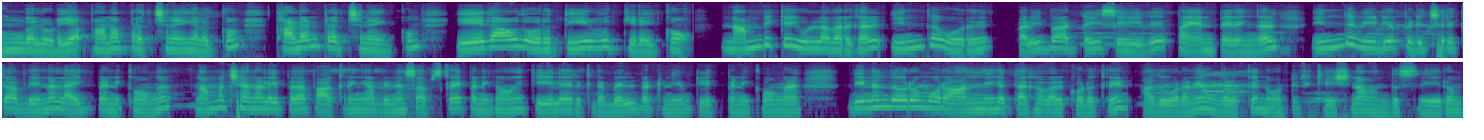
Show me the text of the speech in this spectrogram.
உங்களுடைய பணப்பிரச்சனைகளுக்கும் கடன் பிரச்சனைக்கும் ஏதாவது ஒரு தீர்வு கிடைக்கும். நம்பிக்கை உள்ளவர்கள் இந்த ஒரு வழிபாட்டை செய்து பயன்பெறுங்கள். இந்த வீடியோ பிடிச்சிருக்கு அப்படின்னா லைக் பண்ணிக்கோங்க. நம்ம சேனலை இப்போ தான் பார்க்குறீங்க அப்படின்னா சப்ஸ்கிரைப் பண்ணிக்கோங்க. கீழே இருக்கிற பெல் பட்டனையும் கிளிக் பண்ணிக்கோங்க. தினந்தோறும் ஒரு ஆன்மீக தகவல் கொடுக்குறேன். அது உடனே உங்களுக்கு நோட்டிஃபிகேஷனாக வந்து சேரும்.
